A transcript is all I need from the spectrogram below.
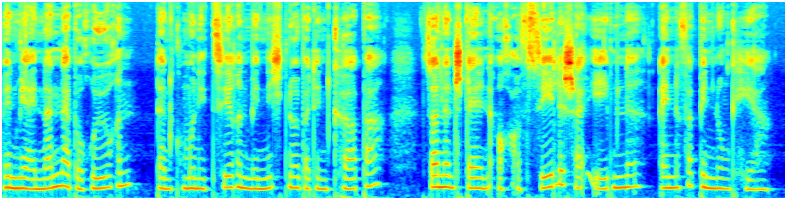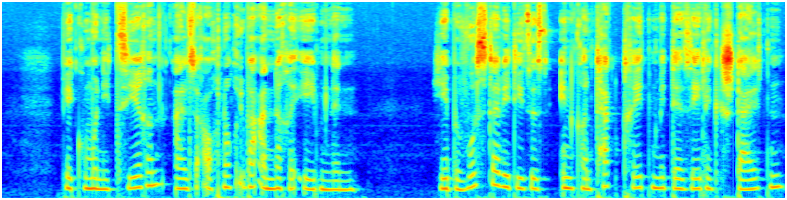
Wenn wir einander berühren, dann kommunizieren wir nicht nur über den Körper, sondern stellen auch auf seelischer Ebene eine Verbindung her. Wir kommunizieren also auch noch über andere Ebenen. Je bewusster wir dieses in Kontakt treten mit der Seele gestalten,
